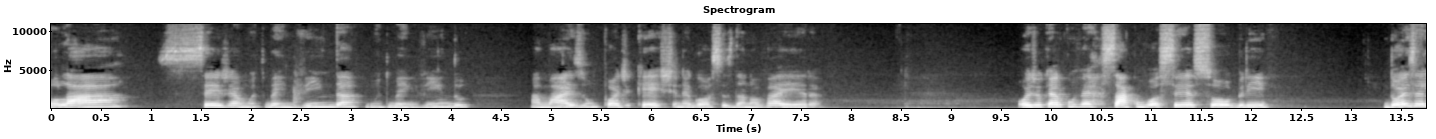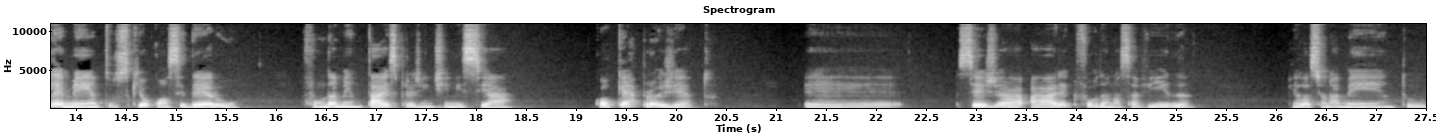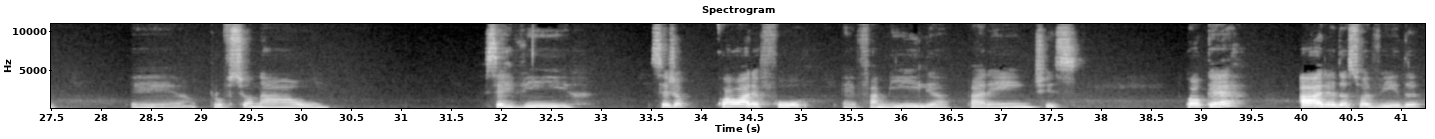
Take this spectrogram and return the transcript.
Olá, seja muito bem-vinda, muito bem-vindo a mais um podcast Negócios da Nova Era. Hoje eu quero conversar com você sobre dois elementos que eu considero fundamentais para a gente iniciar qualquer projeto, é, seja a área que for da nossa vida, relacionamento, é, profissional, servir, seja qual área for, é, família, parentes, qualquer área da sua vida,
